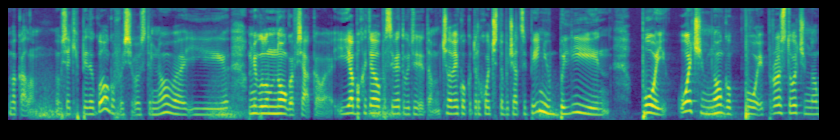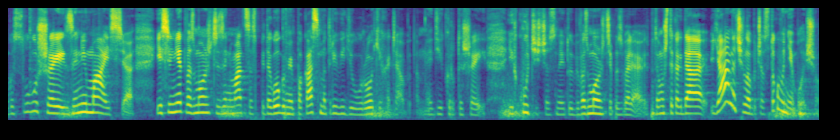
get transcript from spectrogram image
вокалом, у всяких педагогов и всего остального, и у меня было много всякого. И я бы хотела посоветовать э, там, человеку, который хочет обучаться пению, блин, пой, очень много пой, просто очень много слушай, занимайся. Если нет возможности заниматься с педагогами, пока смотри видеоуроки хотя бы, там, найди крутышей. Их куча сейчас на ютубе, возможности позволяют. Потому что когда я начала обучаться, такого не было еще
